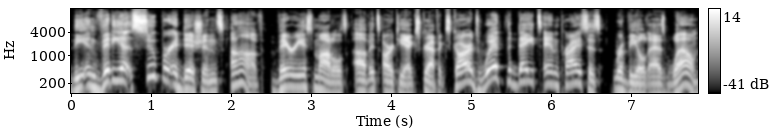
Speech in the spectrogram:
the NVIDIA Super Editions of various models of its RTX graphics cards with the dates and prices revealed as well.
